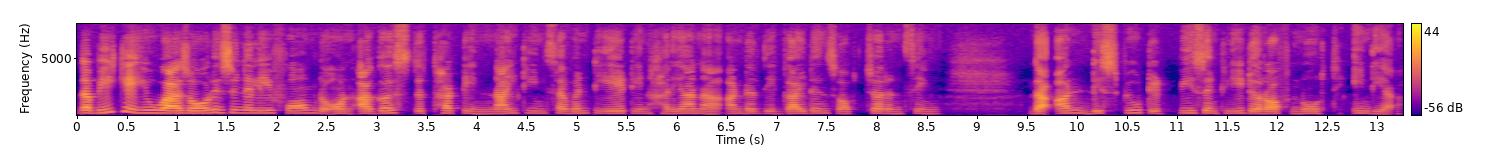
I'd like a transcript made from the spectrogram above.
The BKU was originally formed on August 13, 1978 in Haryana under the guidance of Charan Singh the undisputed peasant leader of North India.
